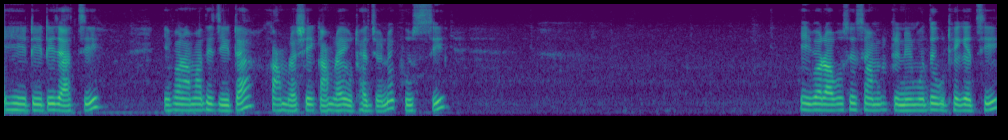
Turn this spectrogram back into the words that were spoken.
হেঁটে হেঁটে যাচ্ছি। এবার আমাদের যেটা কামরা, সেই কামরায় ওঠার জন্য খুঁজছি। এইবার অবশেষে আমরা ট্রেনের মধ্যে উঠে গেছি।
